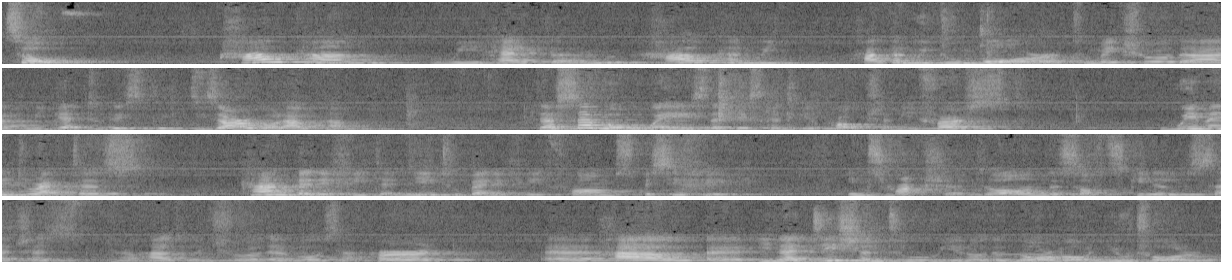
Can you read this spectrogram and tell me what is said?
So how can we help them? How can we, how can we do more to make sure that we get to this desirable outcome? There are several ways that this can be approached. I mean, first, women directors can benefit and need to benefit from specific instructions on the soft skills, such as you know, how to ensure their voice are heard, uh, how, uh, in addition to you know, the normal neutral,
